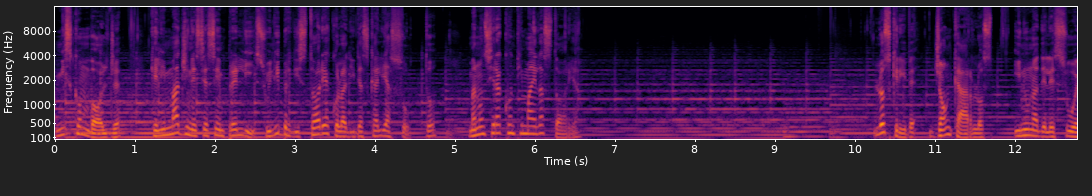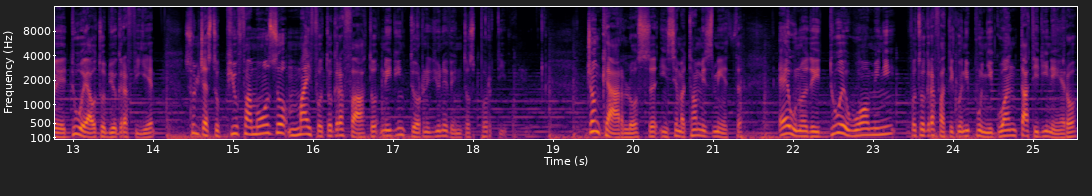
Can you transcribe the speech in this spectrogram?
Mi sconvolge che l'immagine sia sempre lì, sui libri di storia con la didascalia sotto, ma non si racconti mai la storia. Lo scrive John Carlos in una delle sue due autobiografie sul gesto più famoso mai fotografato nei dintorni di un evento sportivo. John Carlos, insieme a Tommy Smith, è uno dei due uomini fotografati con i pugni guantati di nero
